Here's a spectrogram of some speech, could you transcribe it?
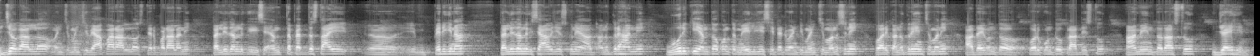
ఉద్యోగాల్లో మంచి మంచి వ్యాపారాల్లో స్థిరపడాలని తల్లిదండ్రులకి ఎంత పెద్ద స్థాయి పెరిగినా తల్లిదండ్రులకి సేవ చేసుకునే అనుగ్రహాన్ని ఊరికి ఎంతో కొంత మేలు చేసేటటువంటి మంచి మనసుని వారికి అనుగ్రహించమని ఆ దైవంతో కోరుకుంటూ ప్రార్థిస్తూ ఆమెన్ తదాస్తు. జై హింద్.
